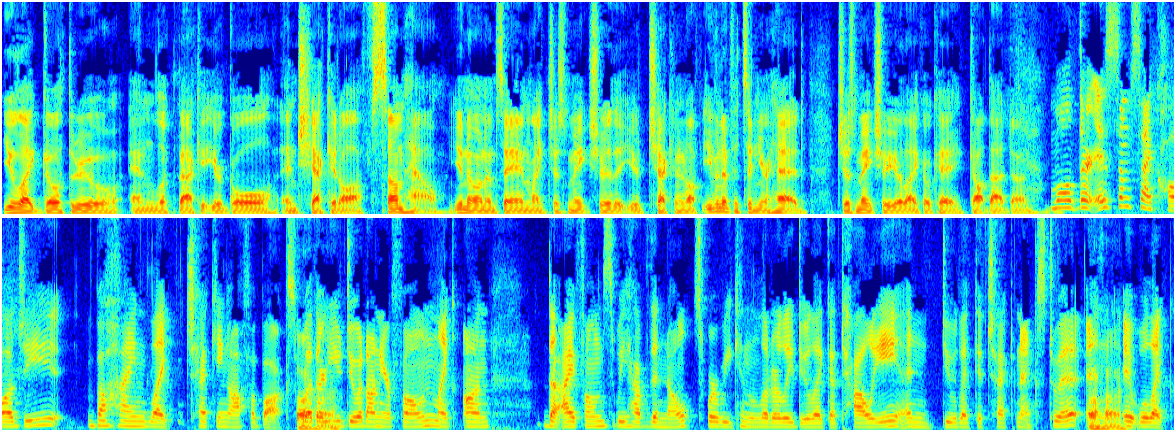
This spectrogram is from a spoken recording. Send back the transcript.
you like go through and look back at your goal and check it off somehow. You know what i'm saying? Like just make sure that you're checking it off. Even if it's in your head just make sure you're like okay got that done. Well, there is some psychology behind like checking off a box, whether Uh-huh. you do it on your phone, like on the iPhones, we have the notes where we can literally do like a tally and do like a check next to it, and Uh-huh. it will like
